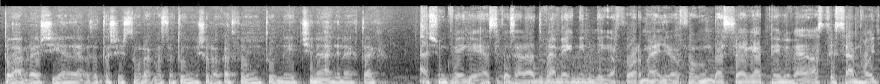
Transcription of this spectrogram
továbbra is ilyen élvezetes és szórakoztató műsorokat fogunk tudni itt csinálni nektek. Esünk végéhez közeledve, még mindig a Forma 1-ről fogunk beszélgetni, mivel azt hiszem, hogy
